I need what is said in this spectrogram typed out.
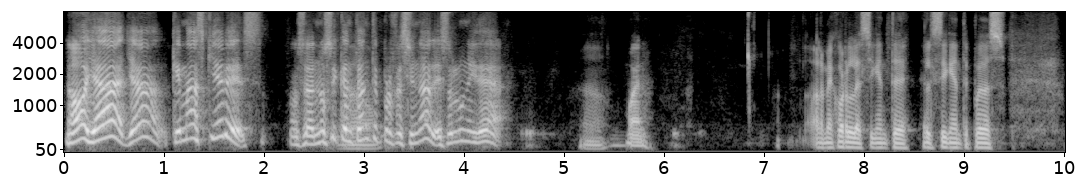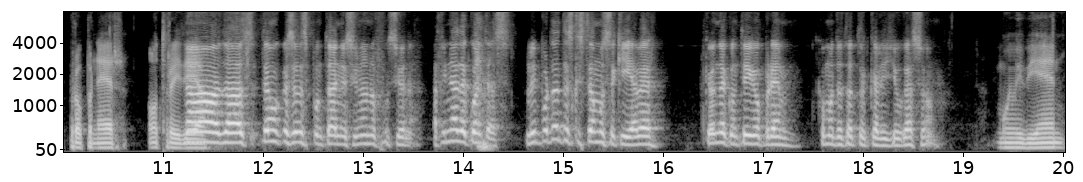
No, ya, ya. ¿Qué más quieres? O sea, no soy cantante Wow. profesional, es solo una idea. Ah, Bueno, a lo mejor el siguiente, el siguiente puedes proponer otra idea. no, no, tengo que ser espontáneo, si no, no funciona. A final de cuentas, lo importante es que estamos aquí. A ver, ¿qué onda contigo, Prem? ¿Cómo te trata el Kali Yugazo? Muy bien.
